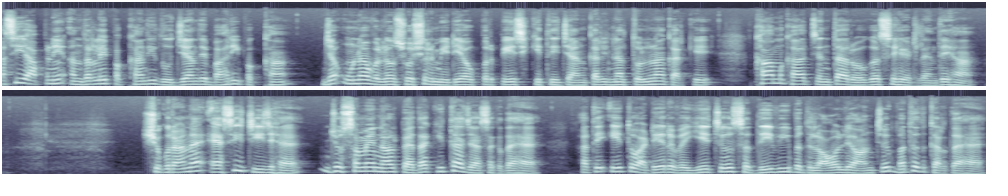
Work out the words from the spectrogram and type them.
ਅਸੀਂ ਆਪਣੇ ਅੰਦਰਲੇ ਪੱਖਾਂ ਦੀ ਦੂਜਿਆਂ ਦੇ ਬਾਹਰੀ ਪੱਖਾਂ ਜਾਂ ਉਹਨਾਂ ਵੱਲੋਂ ਸੋਸ਼ਲ ਮੀਡੀਆ ਉੱਪਰ ਪੇਸ਼ ਕੀਤੀ ਜਾਣਕਾਰੀ ਨਾਲ ਤੁਲਨਾ ਕਰਕੇ ਖਾਮਖਾ ਚਿੰਤਾ ਰੋਗ ਸਹੇੜ ਲੈਂਦੇ ਹਾਂ। ਸ਼ੁਕਰਾਨਾ ਐਸੀ ਚੀਜ਼ ਹੈ ਜੋ ਸਮੇਂ ਨਾਲ ਪੈਦਾ ਕੀਤਾ ਜਾ ਸਕਦਾ ਹੈ ਅਤੇ ਇਹ ਤੁਹਾਡੇ ਰਵੱਈਏ 'ਚ ਸਦੀਵੀ ਬਦਲਾਅ ਲਿਆਉਣ 'ਚ ਮਦਦ ਕਰਦਾ ਹੈ,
